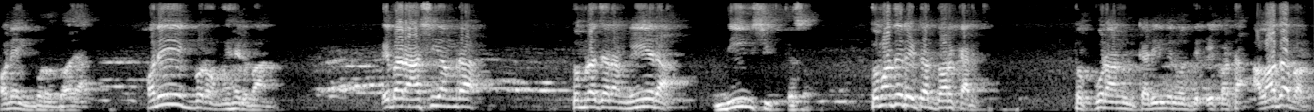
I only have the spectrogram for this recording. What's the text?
অনেক বড় দয়া, অনেক বড় মেহেরবান। এবার আসি আমরা, তোমরা যারা মেয়েরা দিন শিখতেছ, তোমাদের এটা দরকার কি? তো কোরআনুল করিমের মধ্যে এ কথা আলাদাভাবে,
